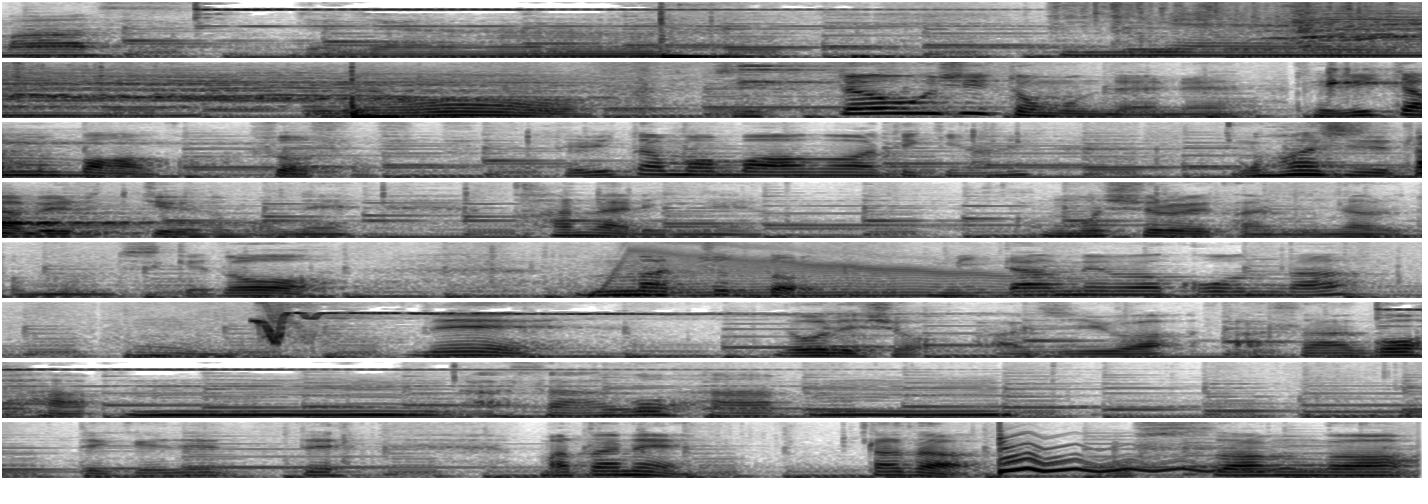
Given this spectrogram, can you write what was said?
ます。じゃじゃーん。イエーイこれを絶対美味しいと思うんだよね。てりたまバーガー。そうそうそうそう。てりたまバーガー的なね。お箸で食べるっていうのもねかなりね面白い感じになると思うんですけどまあちょっと見た目はこんな。うん。でどうでしょう？味は？朝ごはん。朝ごはん。でってけでって。またねただおっさんが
